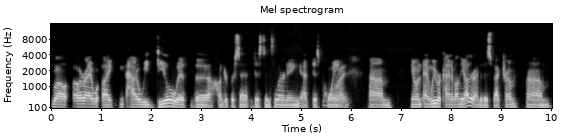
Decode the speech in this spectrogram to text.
well, all right, like, how do we deal with the 100% distance learning at this point? Right. Um, you know, and, and we were kind of on the other end of the spectrum. Um,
